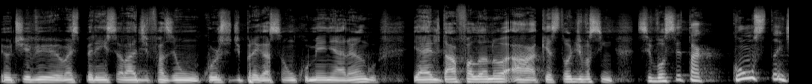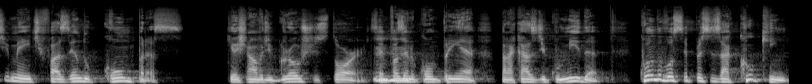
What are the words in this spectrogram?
eu tive uma experiência lá de fazer um curso de pregação com o Mene Arango, e aí ele tava falando a questão de assim: se você tá constantemente fazendo compras, que eu chamava de grocery store, sempre fazendo comprinha para casa de comida, quando você precisar cooking,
